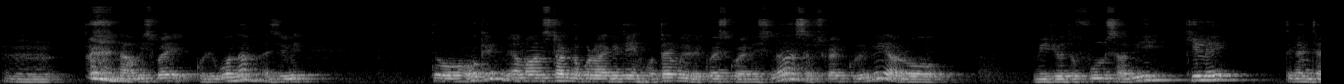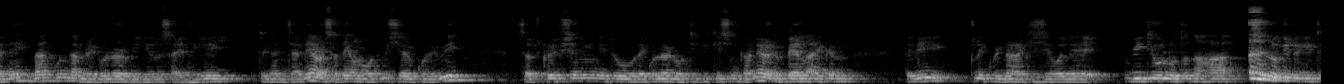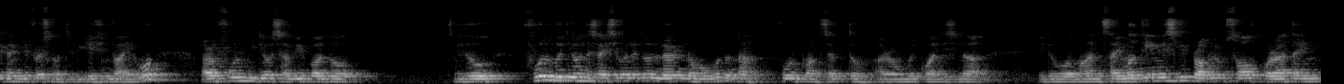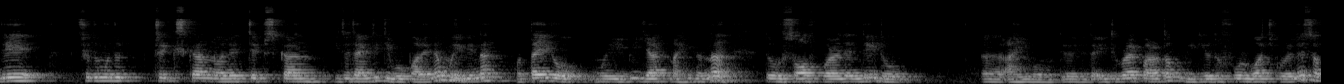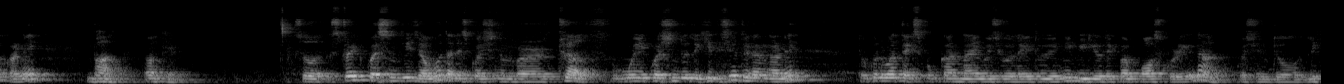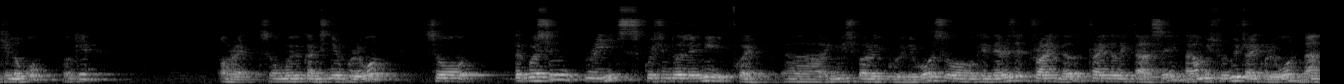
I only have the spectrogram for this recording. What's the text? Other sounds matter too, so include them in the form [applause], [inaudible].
now is by Kuribona as you So okay, I'm on start Nokoragate. What time will request Kuranishna? Subscribe Kuribi or video the full Savi Kile Tiganjane. Nakun can regular video side Tiganjane or Sade on what we share Kuribi. Subscription into regular notification corner and bell icon. তেৰি click কৰি নাৰাখিছিলে ভিডিঅ' নতুন অহা লগে লগে তেতিয়া first ন'টিফিকেশ্যনটো আহিব আৰু ফুল ভিডিঅ' চাবি কোৱাটো কিন্তু ফুল ভিডিঅ' নাচাইছিলেতো লাৰ্ণ নহ'বতো না ফুল কনচেপ্টটো আৰু মই কোৱাৰ নিচিনা এইটো আমাৰ চাইমাল্টেনিয়াছলি প্ৰব্লেম চল্ভ কৰা টাইম দে চ' মোৰতো ট্ৰিক্স কাৰণ নহ'লে টিপছ কাৰণ এইটো টাইমতে দিব পাৰে না মই এইবি না সদায়তো মই এইবি ইয়াত নাহিলো না তো চল্ভ কৰা টাইম দে এইটো আহিব ইউটিউবৰ পাৰতক ভিডিঅ'টো ফুল ৱাচ কৰিলে চব কাৰণে ভাল। অ'কে চ' ষ্ট্ৰেইট কুৱেশ্যন কি যাব? That is question number twelve মই এই কুৱেশ্যনটো লিখি দিছোঁ এইটো কাৰণে ত' কোনোবা টেক্সট বুক কাৰণ নাই বুজি গ'লে এইটো এনেই ভিডিঅ'টো একবাৰ পজ কৰি না কুৱেশ্যনটো লিখি ল'ব। অ'কে অ ৰাইট চ' মই কণ্টিনিউ কৰিব। চ' the question reads question to leni koi uh, english par koi dibo so okay there is a triangle triangle ekta ase nagamis bi try koribo na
